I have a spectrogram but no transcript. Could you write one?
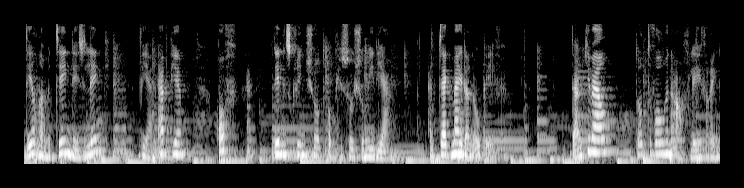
Deel dan meteen deze link via een appje of deel een screenshot op je social media en tag mij dan ook even. Dankjewel, tot de volgende aflevering.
